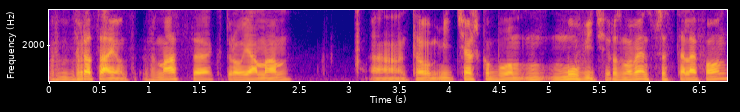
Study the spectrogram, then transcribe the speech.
wracając, w masce, którą ja mam, e, to mi ciężko było mówić. Rozmawiając przez telefon,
